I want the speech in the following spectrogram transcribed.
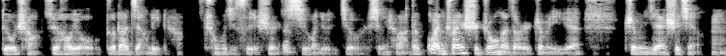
流程，最后有得到奖励啊。重复几次也是习惯就就形成了。它贯穿始终的都是这么一件这么一件事情。嗯，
